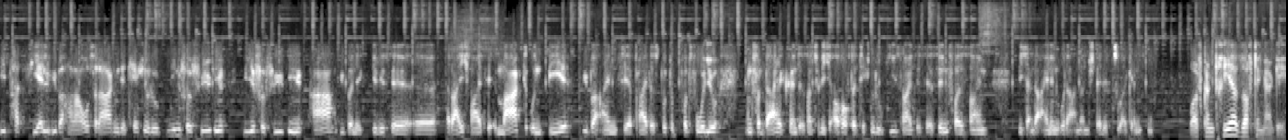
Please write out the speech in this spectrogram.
die partiell über herausragende Technologien verfügen. Wir verfügen A über eine gewisse äh, Reichweite im Markt und B über ein sehr breites Produktportfolio. Und von daher könnte es natürlich auch auf der Technologieseite sehr sinnvoll sein, sich an der einen oder anderen Stelle zu ergänzen. Wolfgang Trier, Softing AG.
